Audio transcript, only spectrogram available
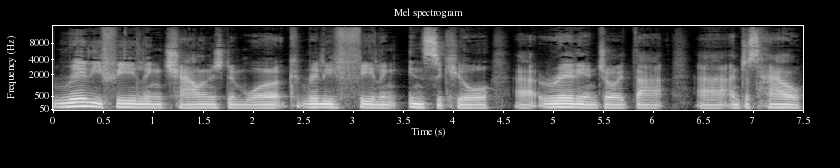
really feeling challenged in work, really feeling insecure. Uh, really enjoyed that, uh, and just how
